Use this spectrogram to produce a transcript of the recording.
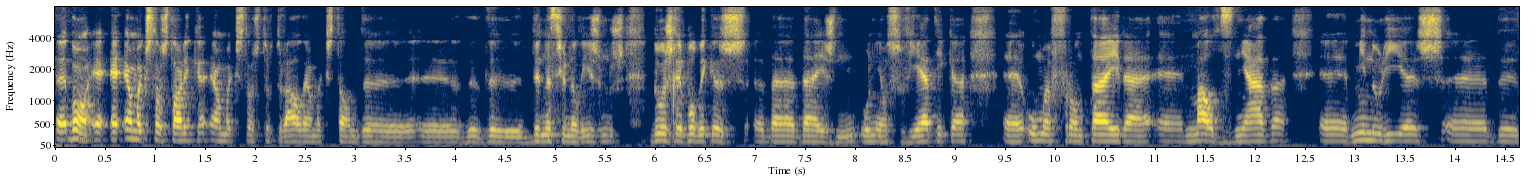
Eh, bom, é, é, é, uma questão histórica, é uma questão estrutural, é uma questão de, eh, de, de, de nacionalismos, duas repúblicas eh, da, da ex-União Soviética, uma fronteira mal desenhada, minorias de,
